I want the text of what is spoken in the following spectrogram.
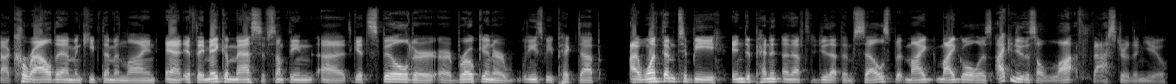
uh, corral them and keep them in line. And if they make a mess, if something uh, gets spilled or, or broken or needs to be picked up, I want them to be independent enough to do that themselves. But my my goal is I can do this a lot faster than you.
